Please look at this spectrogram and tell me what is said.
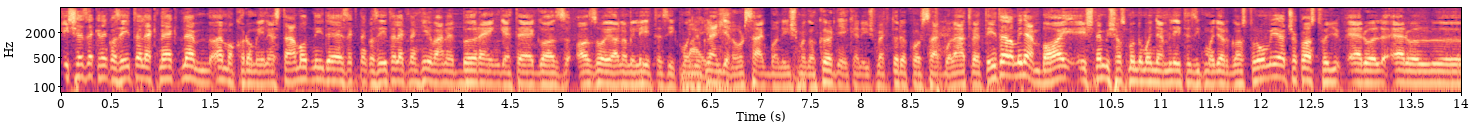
és ezeknek az ételeknek, nem, nem akarom én ezt támadni, de ezeknek az ételeknek nyilván ebből rengeteg az, az olyan, ami létezik mondjuk. Lengyelországban is, meg a környéken is, meg Törökországból átvett étel, ami nem baj, és nem is azt mondom, hogy nem létezik magyar gasztronómia, csak azt, hogy erről, erről ö,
